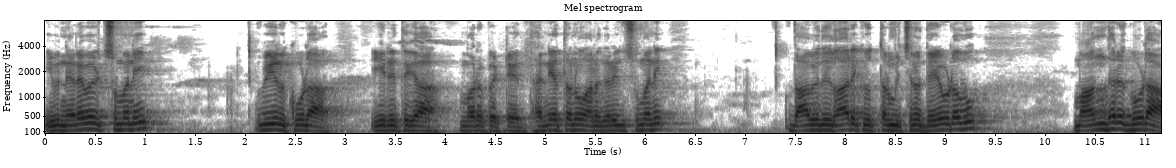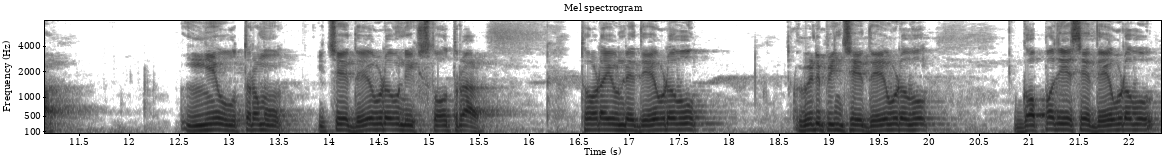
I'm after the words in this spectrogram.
ఇవి నెరవేర్చుమని వీరు కూడా ఈ రీతిగా మొరపెట్టే ధన్యతను అనుగరించుమని దావిది గారికి ఉత్తరం ఇచ్చిన దేవుడవు. మా అందరికి కూడా నీవు ఉత్తరము ఇచ్చే దేవుడవు నీకు స్తోత్ర. తోడై ఉండే దేవుడవు విడిపించే దేవుడవు గొప్ప చేసే దేవుడవు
